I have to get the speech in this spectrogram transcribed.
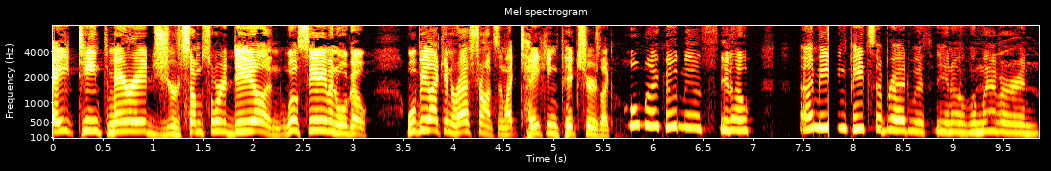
18th marriage or some sort of deal, and we'll see them and we'll go, we'll be like in restaurants and like taking pictures, like, oh my goodness, you know, I'm eating pizza bread with, you know, whomever, and,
